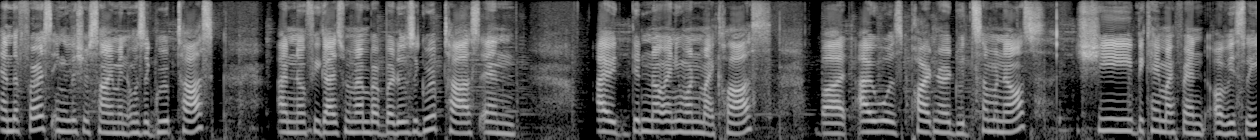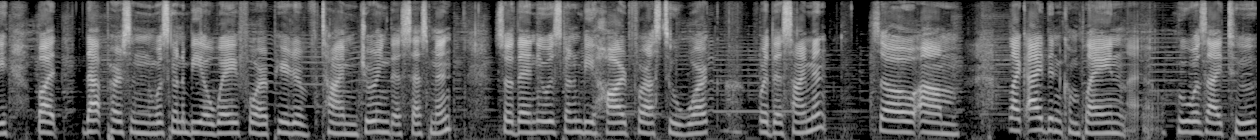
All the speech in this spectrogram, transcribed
and the first English assignment was a group task. I don't know if you guys remember, but it was a group task, and I didn't know anyone in my class, but I was partnered with someone else. She became my friend, obviously, but that person was going to be away for a period of time during the assessment. So then it was going to be hard for us to work for the assignment. So, um, like, I didn't complain. Who was I to?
